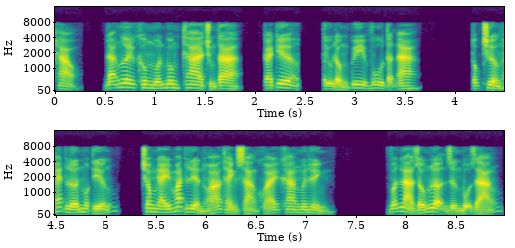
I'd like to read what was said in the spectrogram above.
Hảo, đã ngươi không muốn buông tha chúng ta, cái kia, tiểu đồng quy vu tận a. Tộc trưởng hét lớn một tiếng, trong nháy mắt liền hóa thành sảng khoái khang nguyên hình. Vẫn là giống lợn rừng bộ dáng,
